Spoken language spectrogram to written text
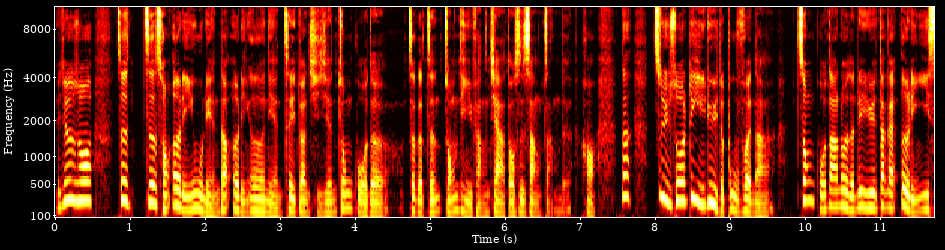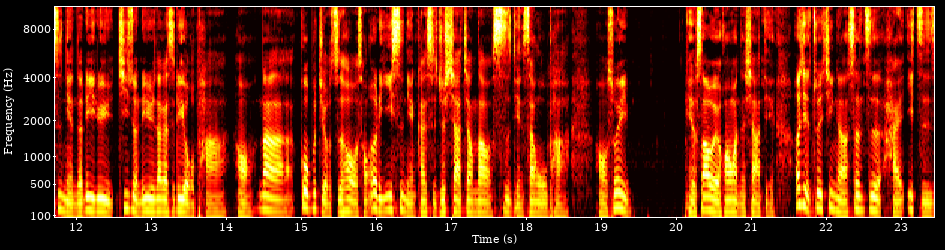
也就是说，这这从二零一五年到二零二二年这一段期间，中国的这个整总体房价都是上涨的。好，那至于说利率的部分呢？中国大陆的利率大概二零一四年的利率基准利率大概是六趴，哦，那过不久之后，从二零一四年开始就下降到四点三五趴，哦，所以有稍微缓缓的下跌，而且最近啊，甚至还一直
